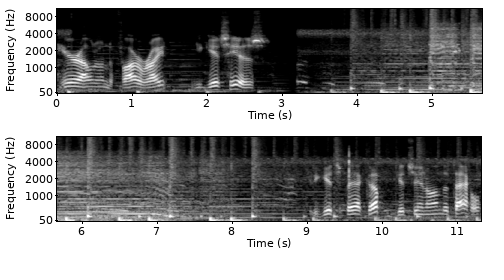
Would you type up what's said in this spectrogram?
Here out on the far right, he gets his. Gets back up, gets in on the tackle.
